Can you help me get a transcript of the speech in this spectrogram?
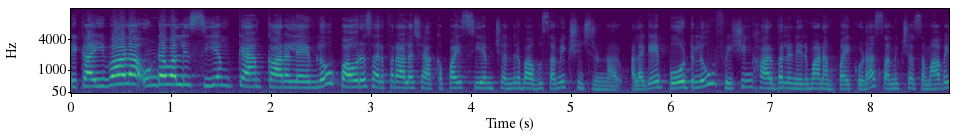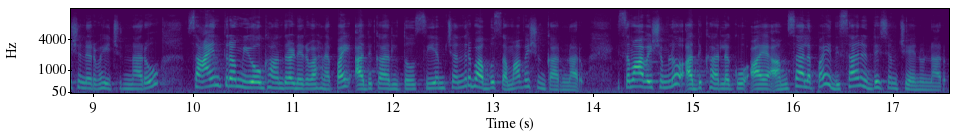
ఇక ఇవాళ ఉండవల్లి సీఎం క్యాంప్ కార్యాలయంలో పౌర సరఫరాల శాఖపై సీఎం చంద్రబాబు సమీక్షించనున్నారు. అలాగే పోర్టులు ఫిషింగ్ హార్బర్ల నిర్మాణంపై కూడా సమీక్ష సమావేశం నిర్వహించనున్నారు. సాయంత్రం యోగాంధ్ర నిర్వహణపై అధికారులతో సీఎం చంద్రబాబు సమావేశం కానున్నారు. ఈ సమావేశంలో అధికారులకు ఆయా అంశాలపై దిశానిర్దేశం చేయనున్నారు.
